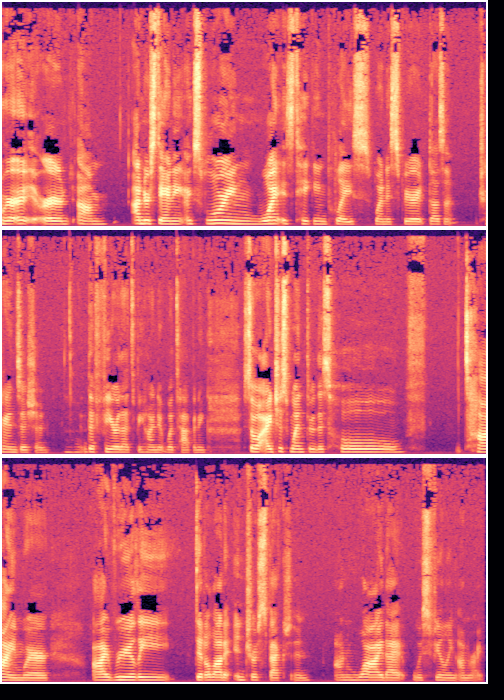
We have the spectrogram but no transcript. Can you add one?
or or um, understanding, exploring what is taking place when a spirit doesn't transition, mm-hmm. the fear that's behind it, what's happening. So I just went through this whole time where I really did a lot of introspection on why that was feeling unright.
